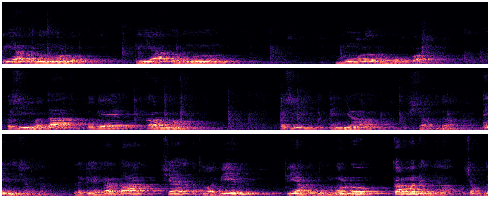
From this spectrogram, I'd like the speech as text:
ક્રિયાપદનું મૂળ રૂપ. ક્રિયાપદનું મૂળ રૂપ. પછી વત્તા તો કે કર્મ. પછી અન્ય શબ્દ. અન્ય શબ્દ. એટલે કે કર્તા શેલ અથવા વીર, ક્રિયાપદનું મોરડો રૂપ અન્ય શબ્દ.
